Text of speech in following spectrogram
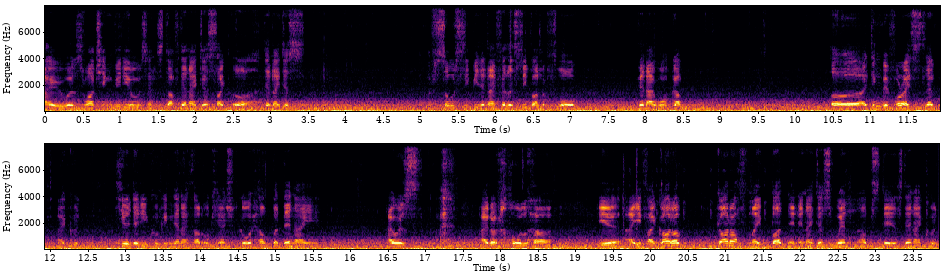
I was watching videos and stuff. Then I just like uh, then I just I was so sleepy. Then I fell asleep on the floor. Then I woke up. Uh, I think before I slept I could hear daddy cooking. Then I thought okay I should go help. But then I I was I don't know lah. Yeah, I, if I got up, got off my butt, and then I just went upstairs, then I could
